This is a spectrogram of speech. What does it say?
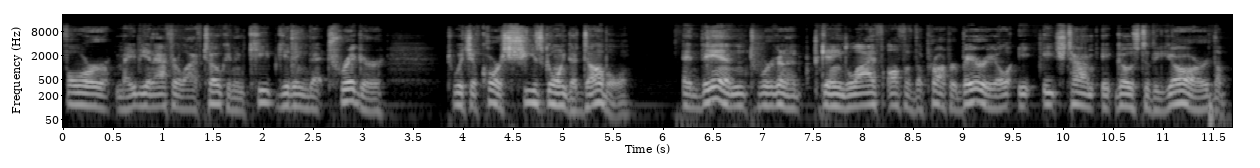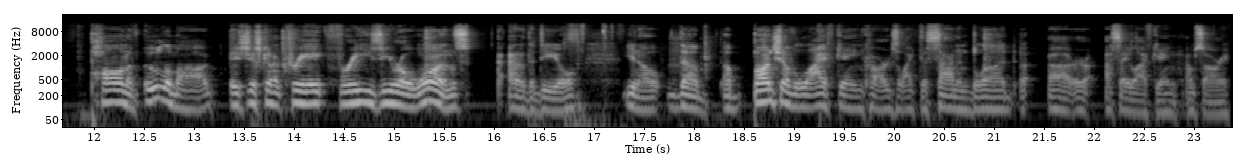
for maybe an afterlife token and keep getting that trigger, to which, of course, she's going to double. And then we're going to gain life off of the proper burial each time it goes to the yard. The pawn of Ulamog is just going to create free zero ones out of the deal. You know, the a bunch of life gain cards like the Sign in Blood, uh, uh or I say life gain, I'm sorry.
